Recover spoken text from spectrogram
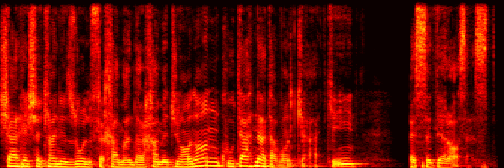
شرح شکن زلف خمن در خم جانان کوته نتوان کرد که این قصه دراز است.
